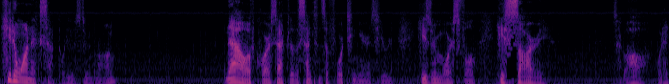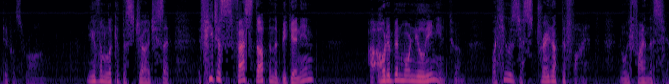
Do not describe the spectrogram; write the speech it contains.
He didn't want to accept what he was doing wrong. Now, of course, after the sentence of 14 years, he, he's remorseful. He's sorry. It's like, oh, what I did was wrong. You even look at this judge. He said, if he just fessed up in the beginning, I would have been more lenient to him. But he was just straight up defiant. And we find this here.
